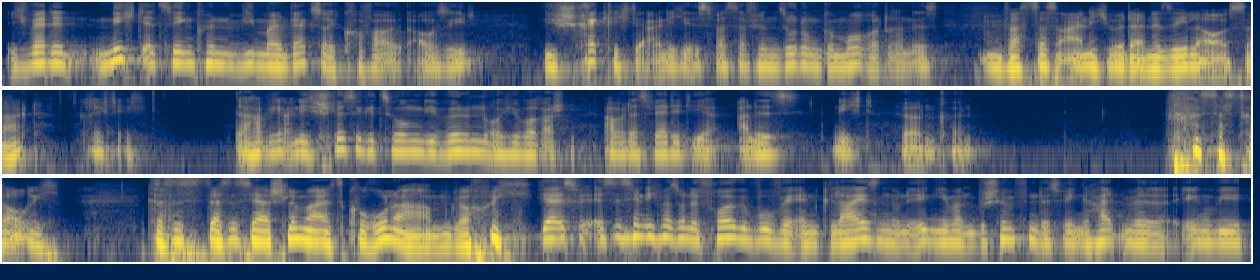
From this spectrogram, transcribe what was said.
Ich werde nicht erzählen können, wie mein Werkzeugkoffer aussieht, wie schrecklich der eigentlich ist, was da für ein Sodom Gomorra drin ist. Und was das eigentlich über deine Seele aussagt. Richtig. Da habe ich eigentlich Schlüsse gezogen, die würden euch überraschen. Aber das werdet ihr alles nicht hören können. ist das traurig. Das ist, das ist ja schlimmer als Corona haben, glaube ich. Ja, es, es ist ja nicht mal so eine Folge, wo wir entgleisen und irgendjemanden beschimpfen, deswegen halten wir irgendwie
